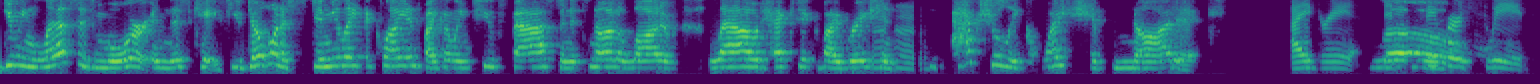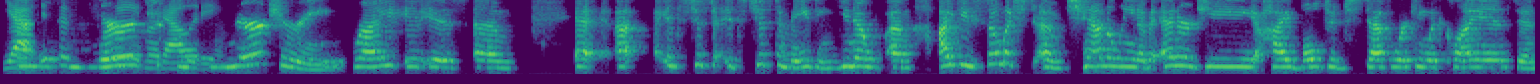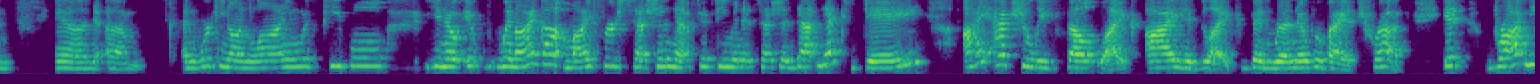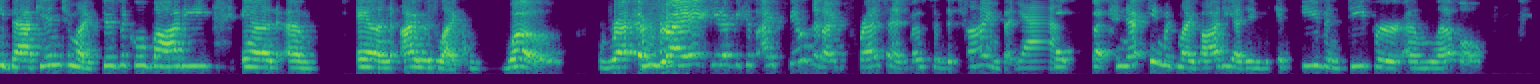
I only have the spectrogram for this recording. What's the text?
doing less is more in this case. You don't want to stimulate the client by going too fast, and it's not a lot of loud, hectic vibration. Mm-hmm. It's actually quite hypnotic. I agree. Whoa. It's super sweet. Yeah, and it's a sweet modality. Nurturing, right? It is. Um, uh, uh, it's just it's just amazing. You know um, i do so much um, channeling of energy high voltage stuff working with clients and and um, and working online with people. You know it, when i got my first session that 50 minute session that next day i actually felt like i had like been run over by a truck. It brought me back into my physical body and um, and i was like whoa right right? You know because i feel that i'm present most of the time but yeah. but, but connecting with my body at an, an even deeper um, level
